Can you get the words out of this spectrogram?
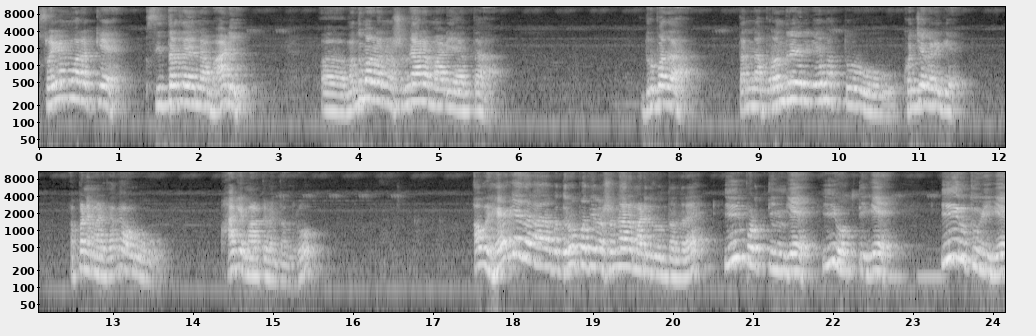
ಸ್ವಯಂವರಕ್ಕೆ ಸಿದ್ಧತೆಯನ್ನು ಮಾಡಿ ಮದುಮಗಳನ್ನು ಶೃಂಗಾರ ಮಾಡಿ ಅಂತ ದೃಪದ ತನ್ನ ಪುರಂದ್ರೆಯರಿಗೆ ಮತ್ತು ಕೊಜ್ಜಗಳಿಗೆ ಅಪ್ಪಣೆ ಮಾಡಿದಾಗ ಅವರು ಹಾಗೆ ಮಾಡ್ತೇವೆ ಅಂತಂದರು. ಅವರು ಹೇಗೆ ದ್ರೌಪದಿನ ಶೃಂಗಾರ ಮಾಡಿದರು ಅಂತಂದರೆ, ಈ ಪೊಡ್ತಿಂಗೆ, ಈ ಹೊತ್ತಿಗೆ, ಈ ಋತುವಿಗೆ,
